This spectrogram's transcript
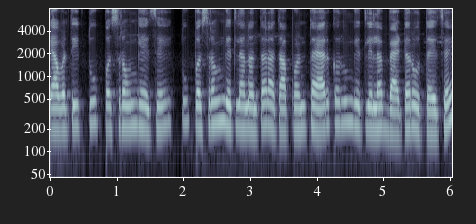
यावरती तूप पसरवून घ्यायचं. आहे तूप पसरवून घेतल्यानंतर आता आपण तयार करून घेतलेलं बॅटर ओतायचं. आहे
